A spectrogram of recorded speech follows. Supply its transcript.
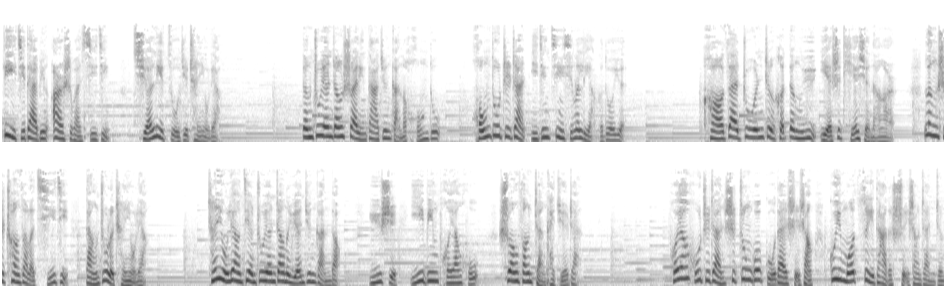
立即带兵二十万西进，全力阻击陈友谅。等朱元璋率领大军赶到洪都，洪都之战已经进行了两个多月。好在朱文正和邓愈也是铁血男儿，愣是创造了奇迹，挡住了陈友谅。陈友谅见朱元璋的援军赶到，于是移兵鄱阳湖，双方展开决战。鄱阳湖之战是中国古代史上规模最大的水上战争，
